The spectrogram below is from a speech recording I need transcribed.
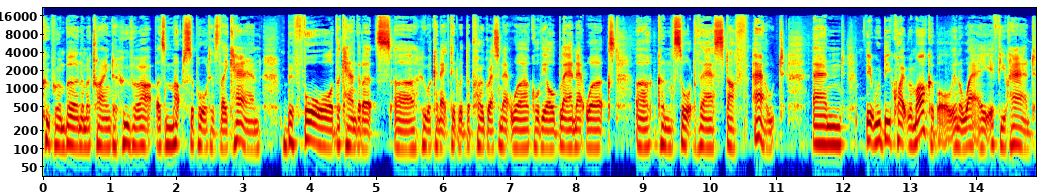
Cooper and Burnham are trying to hoover up as much support as they can before the candidates uh, who are connected with the Progress Network or the old Blair networks uh, can sort their stuff out. And it would be quite remarkable, in a way, if you had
